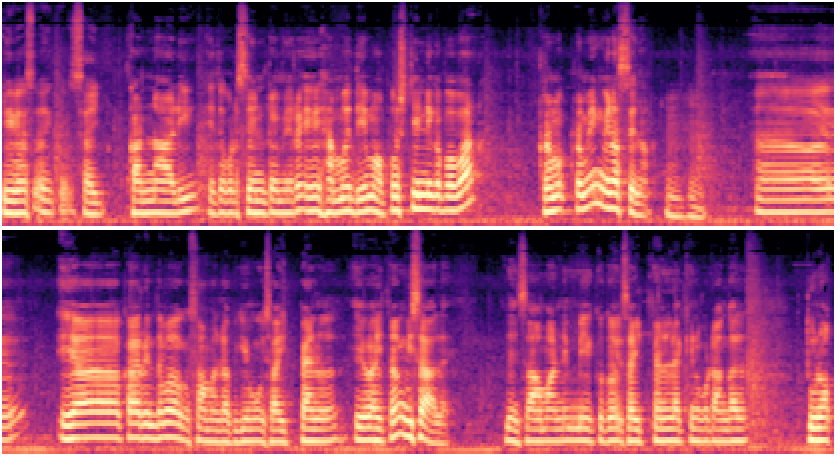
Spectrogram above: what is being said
රිවස් සයිඩ් කන්නාඩි එතකොට සෙන්ට මෙර ඒ හැම දේම අපොස්ටින් එක පවා ක්‍රම ක්‍රමයෙන් වෙනස් වෙනවා. එයාකාරෙන් තම සාමාන්‍ය අපිගේම සයිට් පැනල් ඒවා හිතන් විශාලයි දැන් සාමාන්‍යෙන් මේක සයිට් පැනල් ඇක්කෙනකොට අඟල් තුනක්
